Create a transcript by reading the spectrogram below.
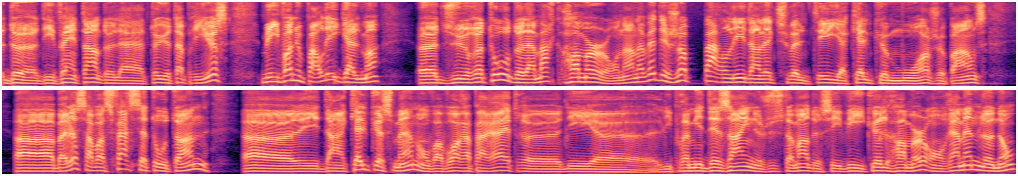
de, des 20 ans de la Toyota Prius. Mais il va nous parler également euh, du retour de la marque Hummer. On en avait déjà parlé dans l'actualité il y a quelques mois, je pense. Euh, ben là, ça va se faire cet automne. Euh, et dans quelques semaines, on va voir apparaître euh, les premiers designs justement de ces véhicules Hummer. On ramène le nom,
